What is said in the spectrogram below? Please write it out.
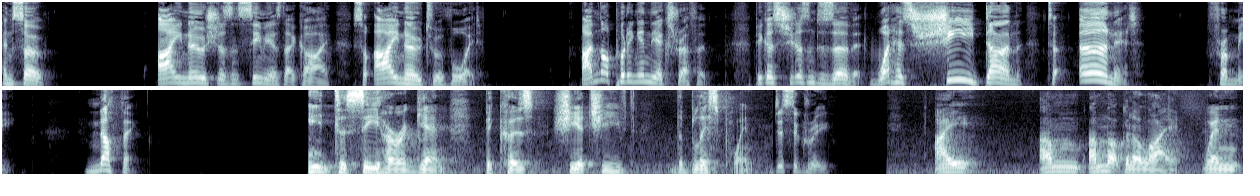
And so, I know she doesn't see me as that guy, so I know to avoid. I'm not putting in the extra effort because she doesn't deserve it. What has she done to earn it from me? Nothing. need to see her again because she achieved the bliss point. Disagree. I I'm I'm not gonna lie. When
